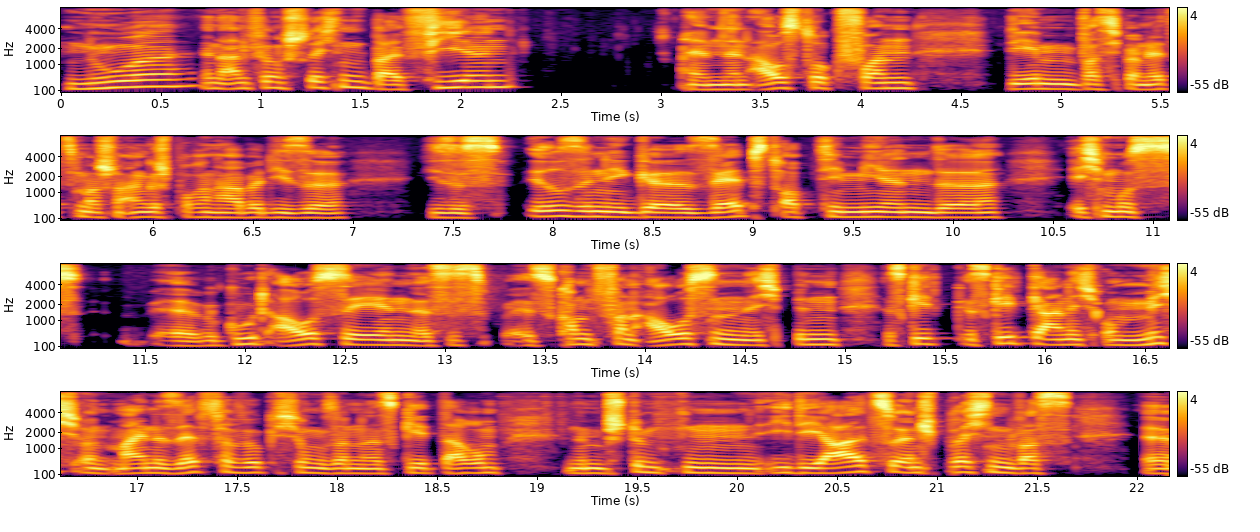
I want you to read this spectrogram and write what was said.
nur, in Anführungsstrichen, bei vielen ähm, ein Ausdruck von dem, was ich beim letzten Mal schon angesprochen habe, diese, dieses irrsinnige, selbstoptimierende, ich muss äh, gut aussehen, es, ist, es kommt von außen, ich bin, es geht, es geht gar nicht um mich und meine Selbstverwirklichung, sondern es geht darum, einem bestimmten Ideal zu entsprechen, was, äh,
